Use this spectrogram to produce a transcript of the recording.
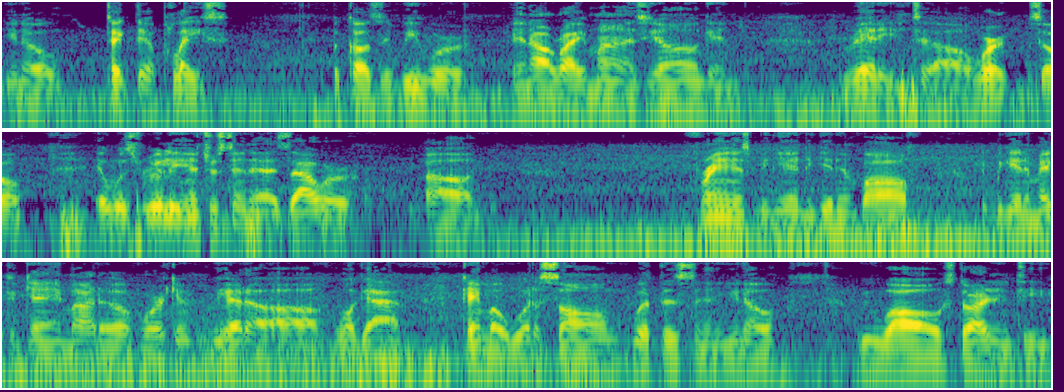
you know, take their place because we were in our right minds, young and ready to uh, work. So it was really interesting as our uh, friends began to get involved. We began to make a game out of working. We had a uh, one guy came up with a song with us and, you know, we were all starting to,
